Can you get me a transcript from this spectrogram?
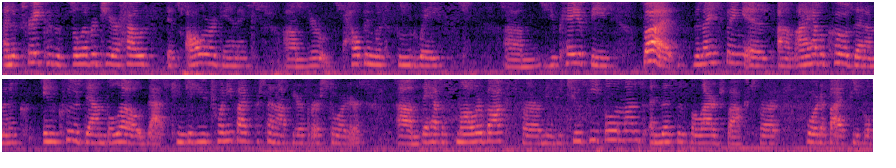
And it's great because it's delivered to your house. It's all organic. Um, you're helping with food waste. Um, you pay a fee. But the nice thing is um, I have a code that I'm going to include down below that can give you 25% off your first order. Um, they have a smaller box for maybe two people a month, and this is the large box for four to five people.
